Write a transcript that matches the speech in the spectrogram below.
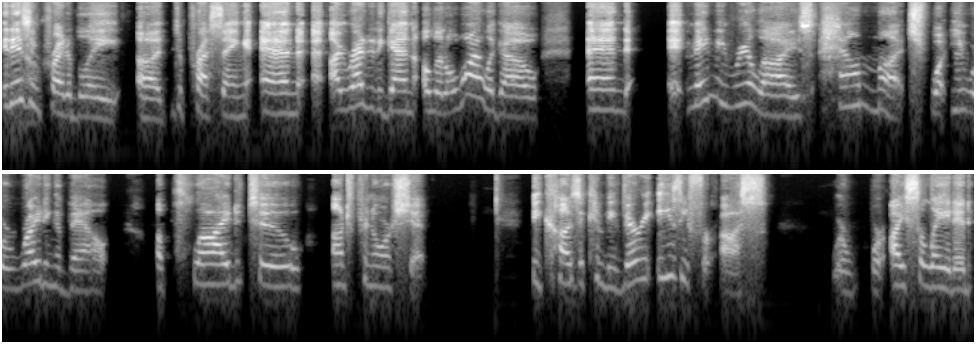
It is yeah. incredibly uh, depressing and i read it again a little while ago and it made me realize how much what you were writing about applied to entrepreneurship because it can be very easy for us. We're, we're isolated,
